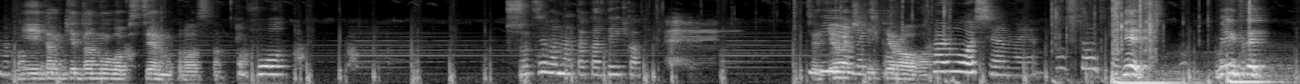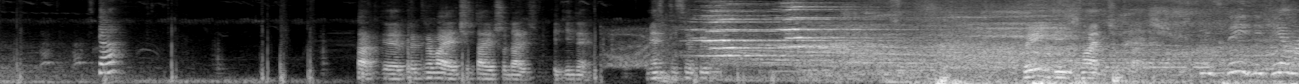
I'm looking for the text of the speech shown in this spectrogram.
На полці. Їй там кидануло в стіну просто. Ого. Що це вона така дика? Це Девочка. дівчинки херово. Хорошая моя. Ну що це? Єсть! Блін, ти- Все? Так, е, прикривай, я читаю, що далі. Підійди. Місто святих. Вийди із мальчика. Пізди, демон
